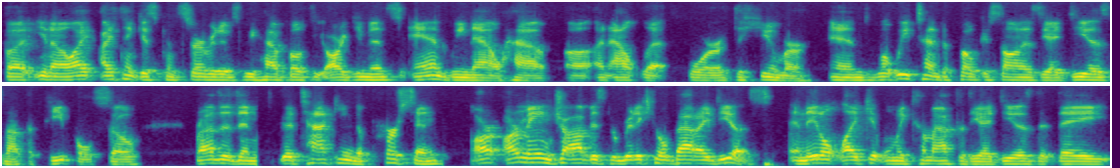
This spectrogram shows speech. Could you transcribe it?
but you know, I, I think as conservatives, we have both the arguments and we now have uh, an outlet for the humor. And what we tend to focus on is the ideas, not the people. So rather than attacking the person, our, our main job is to ridicule bad ideas. And they don't like it when we come after the ideas that they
